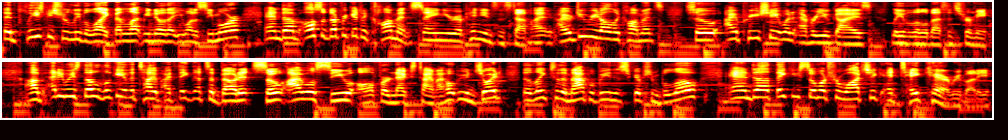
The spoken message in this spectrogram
then please be sure to leave a like. That'll let me know that you want to see more. And um, also, don't forget to comment saying your opinions and stuff. I, I do read all the comments, so I appreciate whatever you guys leave a little message for me. Um, anyways, though, looking at the time, I think that's about it. So I will see you all for next time. I hope you enjoyed. The link to the map will be in the description below. And uh, thank you so much for watching and take care, everybody.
